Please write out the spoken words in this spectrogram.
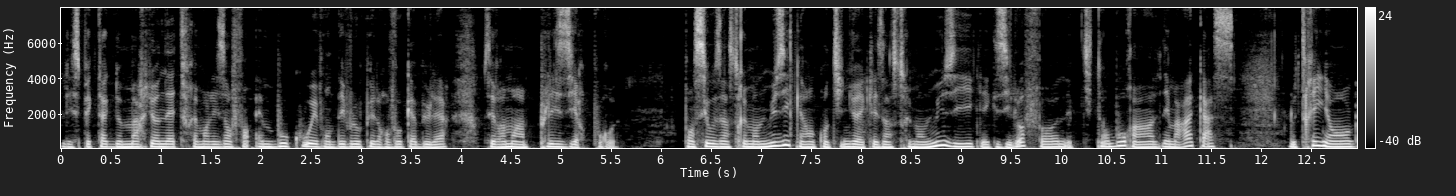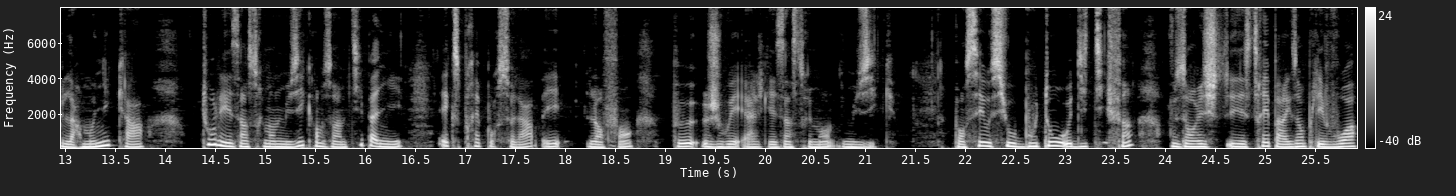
les spectacles de marionnettes. Vraiment, les enfants aiment beaucoup et vont développer leur vocabulaire. C'est vraiment un plaisir pour eux. Pensez aux instruments de musique. Hein. On continue avec les instruments de musique, les xylophones, les petits tambourins, les maracas, le triangle, l'harmonica, tous les instruments de musique en faisant un petit panier exprès pour cela et l'enfant peut jouer avec les instruments de musique. Pensez aussi aux boutons auditifs. Hein. Vous enregistrez par exemple les voix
